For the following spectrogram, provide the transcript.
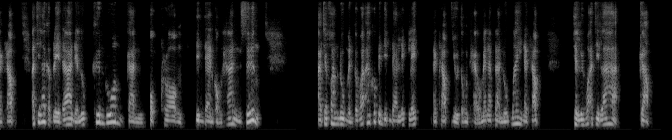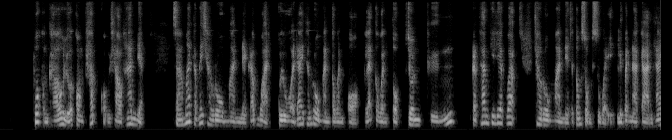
นะครับอัติล่ากับเบรดาเนี่ยลุกขึ้นร่วมกันปกครองดินแดนของฮั่นซึ่ง อาจจะฟังดูเหมือนกับว่าอ้าวก็เป็นดินแดนเล็ก ๆ นะครับ อยู่ตรงแถวแม่น้ำดานูบไม่นะครับจะลืมว่าอัติล่ากับพวกของเขาหรือว่ากองทัพของชาวฮั่นเนี่ยสามารถทำให้ชาวโรมันเนี่ยครับหวาดกลัวได้ทั้งโรมันตะวันออกและตะวันตกจนถึงกระทั่งที่เรียกว่าชาวโรมันเนี่ยจะต้องส่งส่วยหรือบรรณาการให้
